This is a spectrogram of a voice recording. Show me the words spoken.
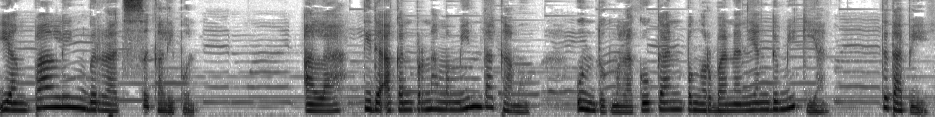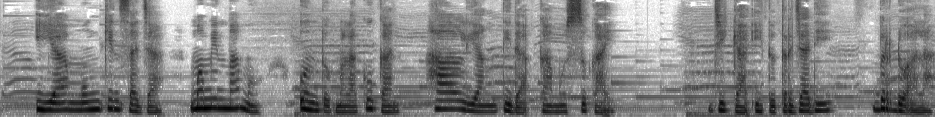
yang paling berat sekalipun. Allah tidak akan pernah meminta kamu untuk melakukan pengorbanan yang demikian, tetapi ia mungkin saja memintamu untuk melakukan hal yang tidak kamu sukai. Jika itu terjadi, berdoalah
